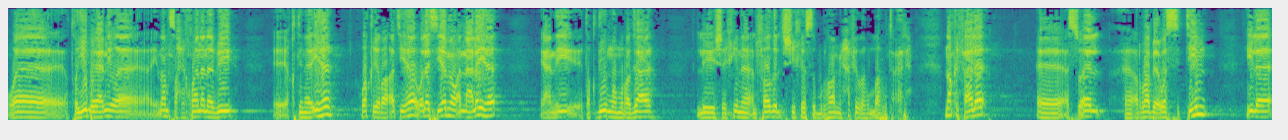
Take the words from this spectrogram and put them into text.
وطيبة يعني وننصح إخواننا باقتنائها وقراءتها ولا سيما وأن عليها يعني تقديم ومراجعة لشيخنا الفاضل الشيخ ياسر برهامي حفظه الله تعالى. نقف على آه، السؤال الرابع والستين إلى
